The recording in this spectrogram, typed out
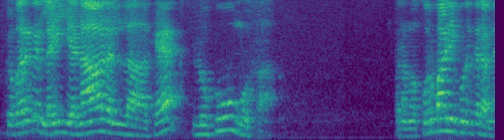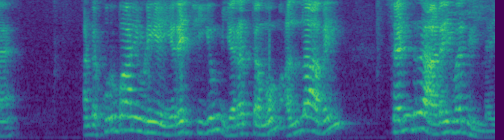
இப்போ பாருங்க லை யனால் அல்லாக லுஹூமுகா இப்போ நம்ம குர்பானி கொடுக்குறவன் அந்த குர்பானியுடைய இறைச்சியும் இரத்தமும் அல்லாவை சென்று அடைவதில்லை.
